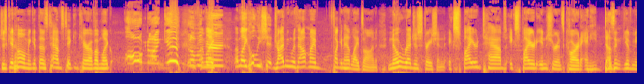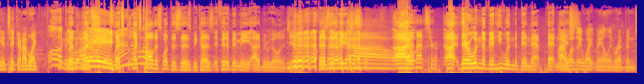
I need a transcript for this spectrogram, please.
just get home and get those tabs taken care of. I'm like, oh my god. I'm like, I'm like, holy shit, driving without my fucking headlights on, no registration, expired tabs, expired insurance card, and he doesn't give me a ticket. I'm like, fuck. Let, us are the hey. let's man in let's call this what this is because if it had been me, I'd have been going to jail. There's, I mean, it's just Oh, I- yeah, that's true. uh, there wouldn't have been. He wouldn't have been that that nice. I was a white male in Redmond,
